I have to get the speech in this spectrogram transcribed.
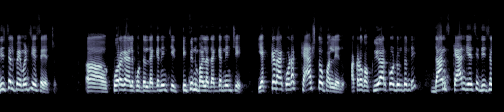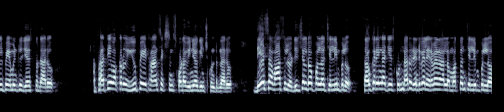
డిజిటల్ పేమెంట్ చేసేయచ్చు. కూరగాయల కొట్టుల దగ్గర నుంచి టిఫిన్ బళ్ళ దగ్గర నుంచి ఎక్కడా కూడా క్యాష్తో పని లేదు. అక్కడ ఒక క్యూఆర్ కోడ్ ఉంటుంది. దాన్ని స్కాన్ చేసి డిజిటల్ పేమెంట్లు చేస్తున్నారు. ప్రతి ఒక్కరూ యూపీఐ ట్రాన్సాక్షన్స్ కూడా వినియోగించుకుంటున్నారు. దేశవాసులు డిజిటల్ రూపంలో చెల్లింపులు సౌకర్యంగా చేసుకుంటున్నారు. రెండు వేల ఇరవై నాలుగులో మొత్తం చెల్లింపుల్లో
